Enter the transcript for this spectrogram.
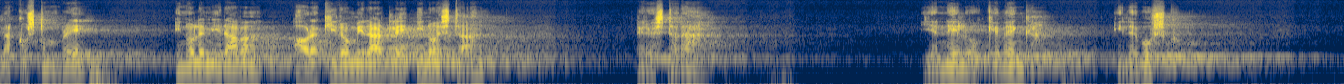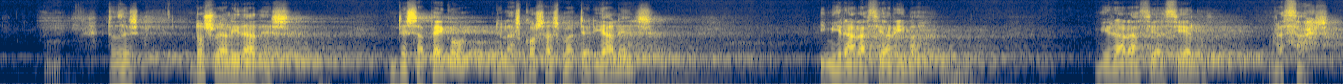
me acostumbré y no le miraba, ahora quiero mirarle y no está, pero estará. Y anhelo que venga y le busco. Entonces, dos realidades desapego de las cosas materiales y mirar hacia arriba, mirar hacia el cielo, rezar.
